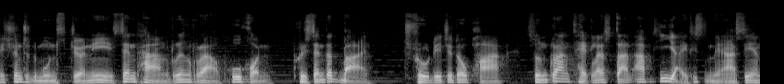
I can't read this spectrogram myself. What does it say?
Mission to the Moon's Journey เส้นทางเรื่องราวผู้คน Presented by True Digital Park ศูนย์กลางเทคและสตาร์ทอัพที่ใหญ่ที่สุดในอาเซียน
